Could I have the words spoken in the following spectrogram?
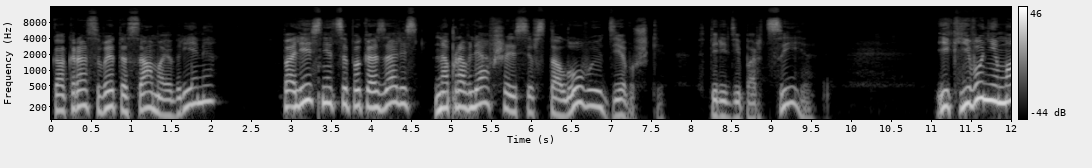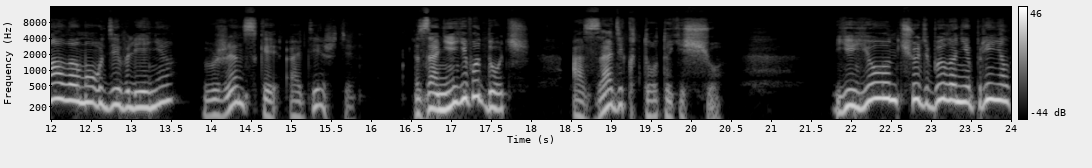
Как раз в это самое время по лестнице показались направлявшиеся в столовую девушки. Впереди Порция, и, к его немалому удивлению, в женской одежде. За ней его дочь, а сзади кто-то еще. Ее он чуть было не принял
